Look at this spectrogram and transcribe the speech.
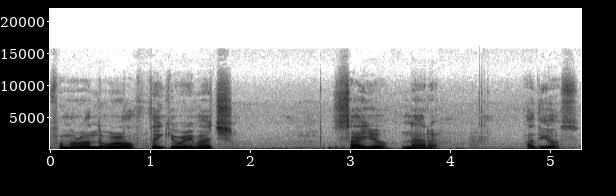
from around the world thank you very much Sayonara. Adiós.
